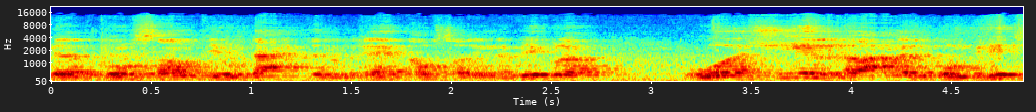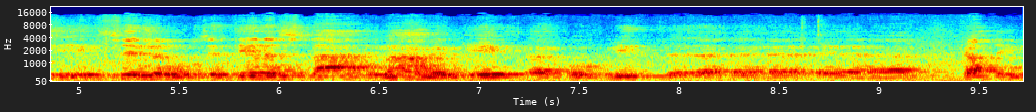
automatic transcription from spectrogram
كده 2 سم وتحت لغاية أوصل لل navicular وأشيل أعمل complete excision of the talus بعد ما أعمل إيه complete cutting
